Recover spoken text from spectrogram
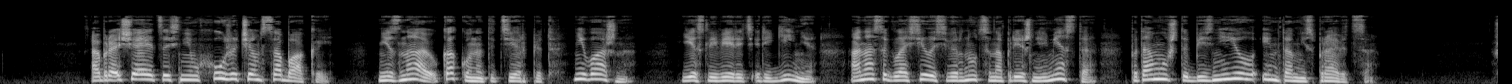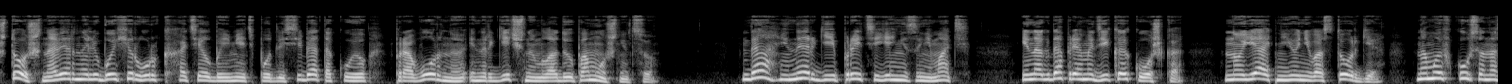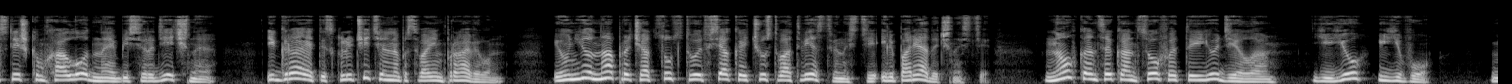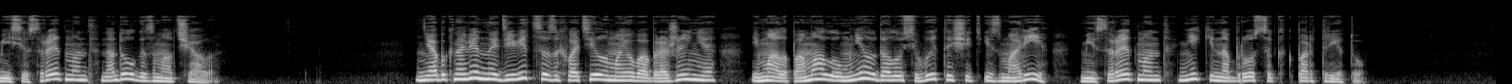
Обращается с ним хуже, чем с собакой. Не знаю, как он это терпит, неважно. Если верить Регине, она согласилась вернуться на прежнее место, потому что без нее им там не справиться. Что ж, наверное, любой хирург хотел бы иметь подле себя такую проворную, энергичную молодую помощницу. Да, энергии и прыти ей не занимать. Иногда прямо дикая кошка, но я от нее не в восторге. На мой вкус она слишком холодная, бессердечная, играет исключительно по своим правилам, и у нее напрочь отсутствует всякое чувство ответственности или порядочности. Но, в конце концов, это ее дело, ее и его – Миссис Редмонд надолго замолчала. Необыкновенная девица захватила мое воображение, и мало-помалу мне удалось вытащить из Мари, мисс Редмонд, некий набросок к портрету.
